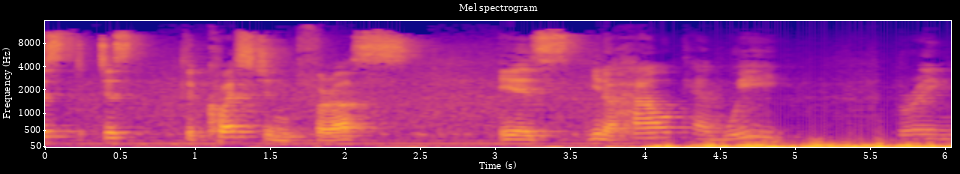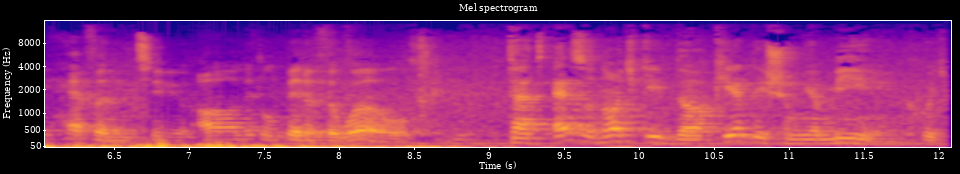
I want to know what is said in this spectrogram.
just just the question for us is, you know, how can we bring heaven to our little bit of the world? Tehát ez a nagy kép, de a kérdés, ami a miénk, hogy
